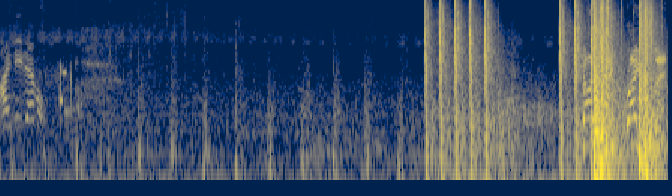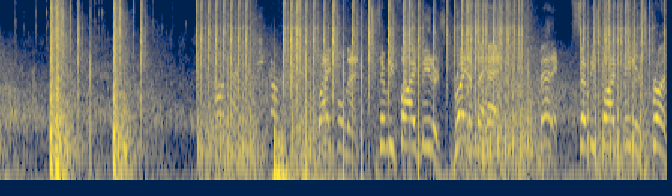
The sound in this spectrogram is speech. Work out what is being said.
I need ammo. Contact, rifleman. Contact, machine gun. Rifleman, 75 meters, right up ahead. Medic, 75 meters front.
